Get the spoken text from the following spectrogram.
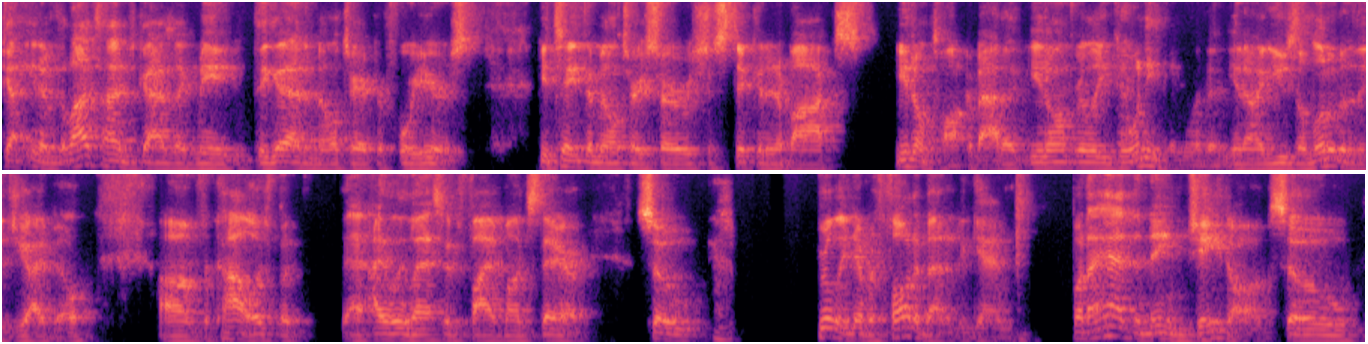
you know, a lot of times guys like me, they get out of the military after four years. You take the military service, you stick it in a box. You don't talk about it. You don't really do anything with it. You know, I used a little bit of the GI Bill um, for college, but I only lasted five months there. So really never thought about it again but I had the name J Dog. So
